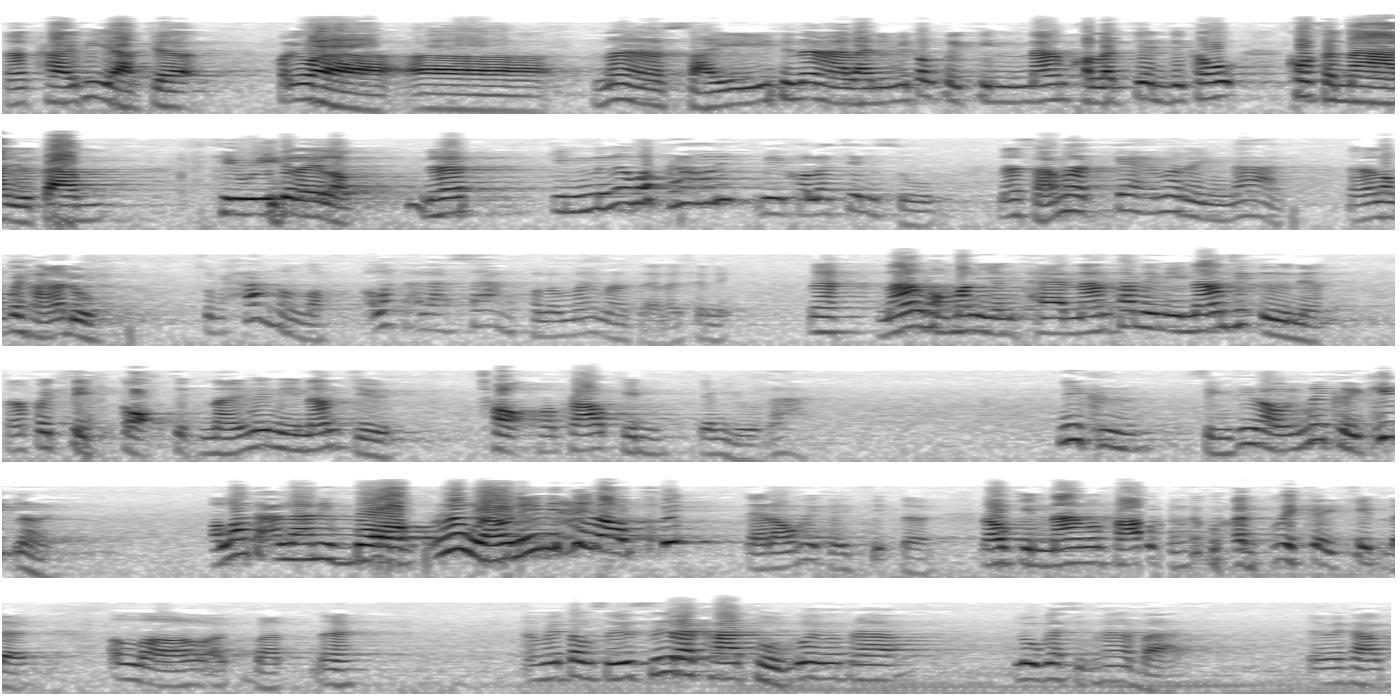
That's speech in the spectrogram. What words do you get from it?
นะใครที่อยากจะ เขาเรียกว่าหน้าใสหน้าอะไรนี่ไม่ต้องไปกินน้ำคอลลาเจนที่เขาโฆษณาอยู่ตามทีวีอะไรหรอกนะกินเนื้อมะพร้าวนี่มีคอลลาเจนสูงนะสามารถแก้มะเร็งได้นะลองไปหาดูสุภาพนั่นหรออัลลอฮฺตาลาสร้างผลไม้มาแต่ละชนิดนะน้ำของมันยังแทนน้ำถ้าไม่มีน้ำที่อื่นเนี่ยนะไปติดเกาะติดไหนไม่มีน้ำจืดเฉาะมะพร้าวกินยังอยู่ได้ นี่คือสิ่งที่เราไม่เคยคิดเลย อัลลอฮฺตาลานี่บอกเรื่องเหล่านี้นี่ให้เราคิด แต่เราไม่เคยคิดเลย เรากินน้ำมะพร้าวกันทุกวันไม่เคยคิดเลยอัลลอฮฺอักบัดนะไม่ต้องซื้อซื้อราคาถูกด้วยมะพร้าวลูกละสิบห้าบาทใช่ไหมครับ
